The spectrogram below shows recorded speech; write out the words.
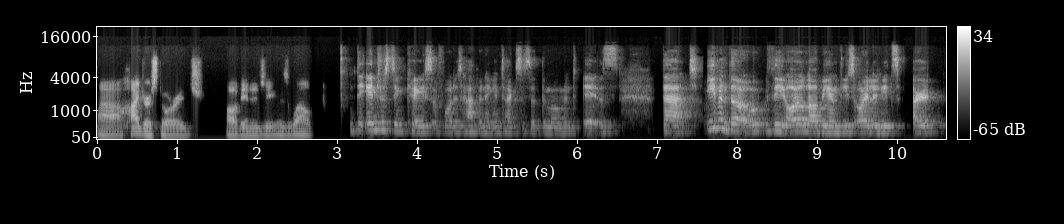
uh, hydro storage of energy as well. The interesting case of what is happening in Texas at the moment is that even though the oil lobby and these oil elites are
